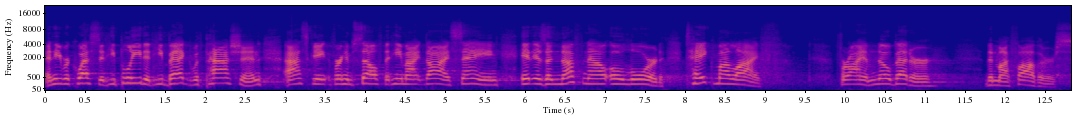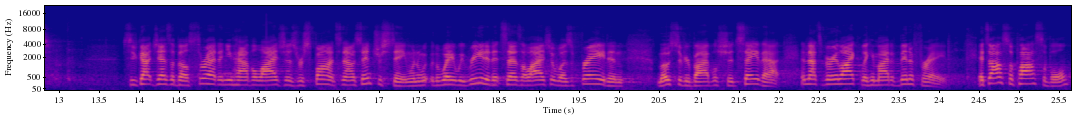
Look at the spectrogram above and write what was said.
And he requested, he pleaded, he begged with passion, asking for himself that he might die, saying, It is enough now, O Lord, take my life for I am no better than my fathers. So you've got Jezebel's threat and you have Elijah's response. Now it's interesting. When we, the way we read it, it says Elijah was afraid, and most of your Bibles should say that. And that's very likely. He might have been afraid. It's also possible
